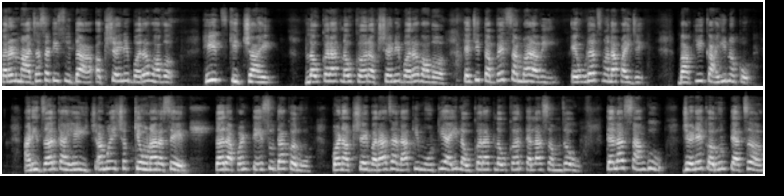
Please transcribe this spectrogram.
कारण माझ्यासाठी सुद्धा अक्षयने बरं व्हावं. हीच इच्छा आहे. लवकरात लवकर अक्षयने बरं व्हावं त्याची तब्येत सांभाळावी एवढंच मला पाहिजे. बाकी काही नको. आणि जर का हे हिच्यामुळे शक्य होणार असेल तर आपण ते सुद्धा करू. पण अक्षय बरा झाला की मोठी आई लवकरात लवकर त्याला समजवू त्याला सांगू जेणेकरून त्याचं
